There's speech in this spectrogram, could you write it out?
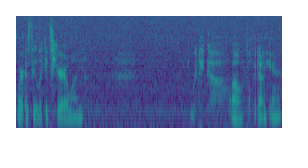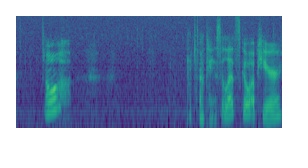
Where is the Licatira one? Where'd it go? Oh, it's all the way down here. Oh! Okay, so let's go up here.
